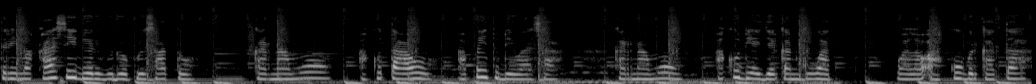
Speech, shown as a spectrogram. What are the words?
Terima kasih 2021. Karenamu, aku tahu apa itu dewasa. Karenamu, aku diajarkan kuat. Walau aku berkata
